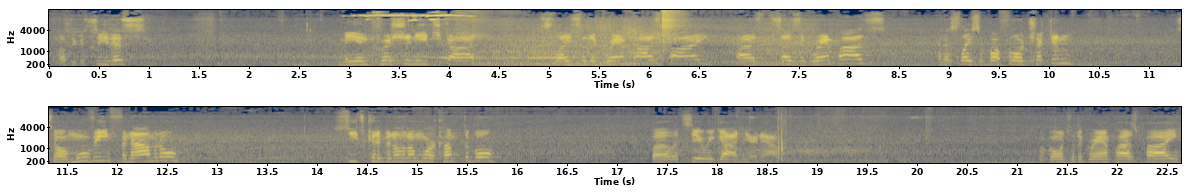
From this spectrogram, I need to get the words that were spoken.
don't know if you can see this. Me and Christian each got a slice of the grandpa's pie, uh, slice of grandpa's, and a slice of buffalo chicken. So movie, phenomenal. Seats could have been a little more comfortable. But let's see what we got here now. We're going to the grandpa's pie.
